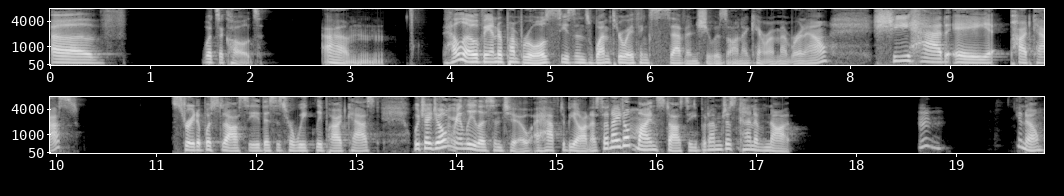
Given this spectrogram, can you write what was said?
of what's it called? um hello vanderpump rules seasons one through i think seven she was on. I can't remember now. She had a podcast straight up with stassi. This is her weekly podcast which i don't really listen to i have to be honest. And i don't mind stassi but i'm just kind of not mm, you know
